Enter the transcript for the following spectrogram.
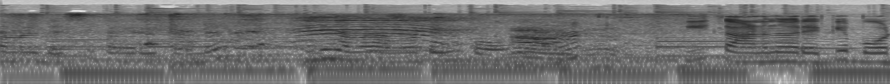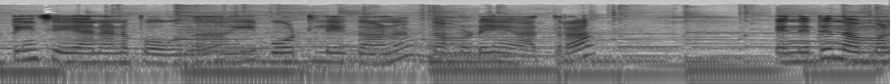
നമ്മൾ ബസ് കയറിയിട്ടുണ്ട്. ഇനി നമ്മൾ ഈ കാണുന്നവരൊക്കെ ബോട്ടിംഗ് ചെയ്യാനാണ് പോകുന്നത്. ഈ ബോട്ടിലേക്കാണ് നമ്മുടെ യാത്ര. എന്നിട്ട് നമ്മൾ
